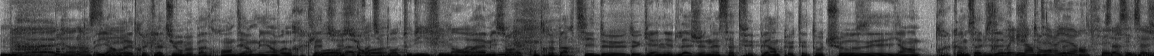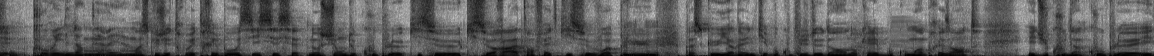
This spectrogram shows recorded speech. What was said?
Mais euh, non, non, Il y a un vrai truc là-dessus, on peut pas trop en dire, mais il y a un vrai truc là-dessus Bon, bah, sur. euh, pratiquement tout dit le film en vrai. Ouais, mais sur la contrepartie de, de gagner de la jeunesse, ça te fait perdre peut-être autre chose et il y a un truc comme ça vis-à-vis pourri du de temps en fait. l'intérieur en fait. Ça, c'est- ça, pourris de l'intérieur. Moi, ce que j'ai trouvé très beau aussi, c'est cette notion de couple qui se, qui se rate, en fait, qui se voit plus, Mm, mm. parce qu'il y en a une qui est beaucoup plus dedans, donc elle est beaucoup moins présente. Et du coup, d'un couple et,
